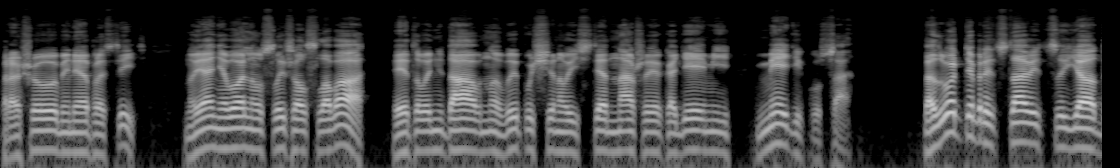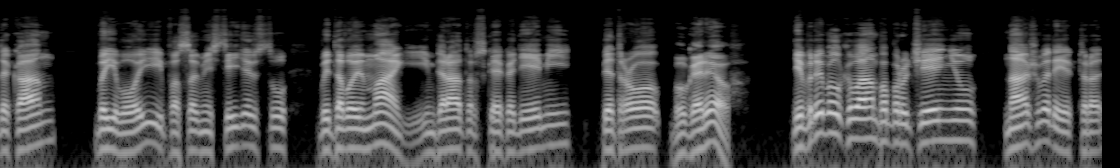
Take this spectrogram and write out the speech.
«Прошу меня простить, но я невольно услышал слова этого недавно выпущенного из стен нашей академии медикуса. Позвольте представиться, я декан, боевой и по совместительству бытовой магии Императорской академии Петро Бугарев, и прибыл к вам по поручению нашего ректора,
